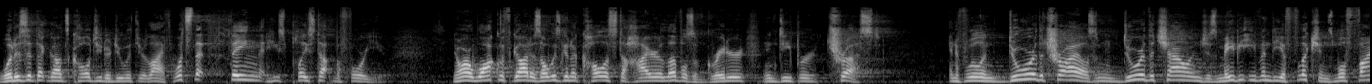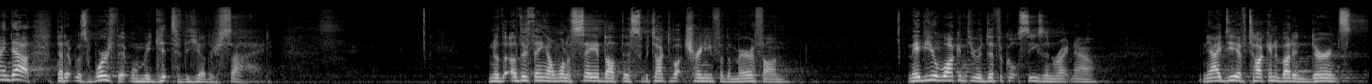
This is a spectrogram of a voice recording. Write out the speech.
What is it that God's called you to do with your life? What's that thing that He's placed out before you? Now, our walk with God is always going to call us to higher levels of greater and deeper trust. And if we'll endure the trials and endure the challenges, maybe even the afflictions, we'll find out that it was worth it when we get to the other side. You know, the other thing I want to say about this, we talked about training for the marathon. Maybe you're walking through a difficult season right now. And the idea of talking about endurance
